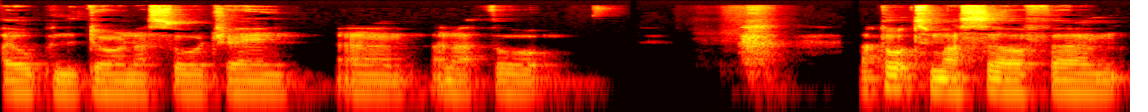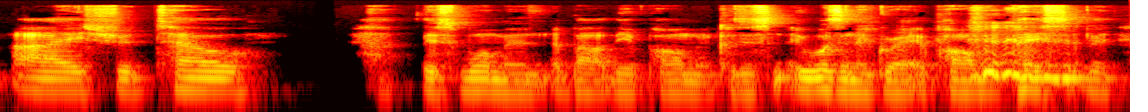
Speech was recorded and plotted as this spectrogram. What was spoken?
I opened the door and I saw Jane, um, and I thought, I thought to myself, um, I should tell this woman about the apartment because it wasn't a great apartment, basically.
